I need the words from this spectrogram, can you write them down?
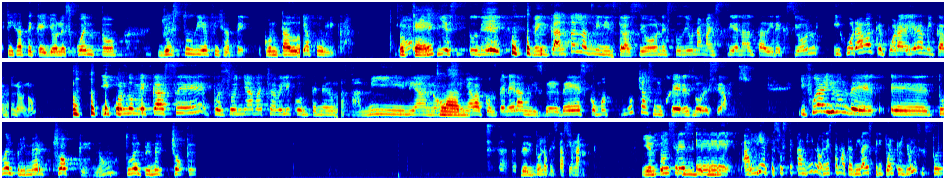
Fíjate que yo les cuento, yo estudié, fíjate, contaduría pública. Y estudié, me encanta la administración, estudié una maestría en alta dirección y juraba que por ahí era mi camino, ¿no? Y cuando me casé, pues soñaba, Chabeli, con tener una familia, ¿no? Soñaba con tener a mis bebés, como muchas mujeres lo deseamos. Y fue ahí donde eh, tuve el primer choque, ¿no? Tuve el primer choque del duelo gestacional. Y entonces eh, ahí empezó este camino, en esta maternidad espiritual que yo les estoy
